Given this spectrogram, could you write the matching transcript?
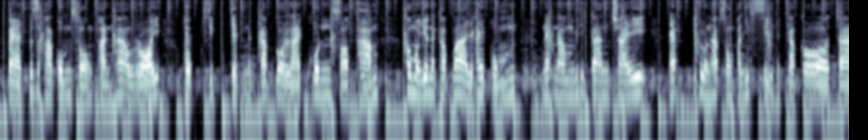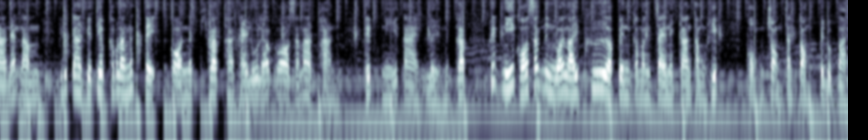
8 พฤษภาคม 2567 นะครับ ก็หลายคนสอบถามเข้ามาเยอะนะครับว่าอยากให้ผมแนะนำวิธีการใช้ แอป eFootball Hub 2024 นะครับ ก็จะแนะนำวิธีการเปรียบเทียบค่าพลังนักเตะก่อนนะครับ ถ้าใครรู้แล้วก็สามารถผ่านคลิปนี้ได้เลยนะครับ คลิปนี้ขอสัก 100 ไลค์เพื่อเป็นกำลังใจในการทำคลิปของช่องจันต้องเป็นบทบาย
